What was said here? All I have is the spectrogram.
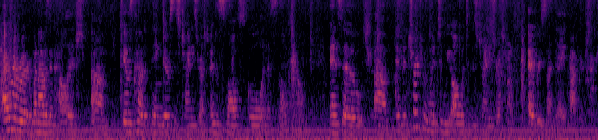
I remember when I was in college, um, it was kind of a thing, there was this Chinese restaurant, it was a small school in a small town. And so, um, in the church we went to, we all went to this Chinese restaurant every Sunday after church.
